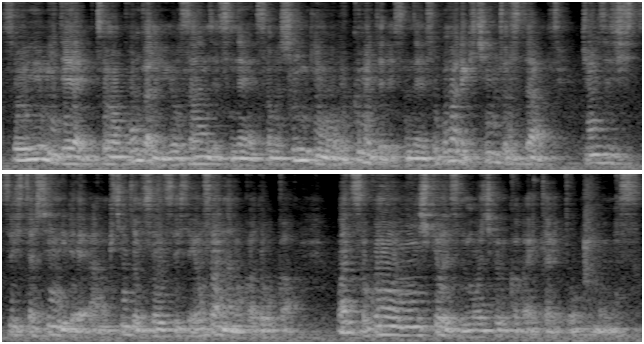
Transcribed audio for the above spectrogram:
そういう意味でその今回の予算ですねその審議も含めてですねそこまできちんとした充実した審議であのきちんと成立した予算なのかどうかまずそこの認識をですねもう一度伺いたいと思います。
